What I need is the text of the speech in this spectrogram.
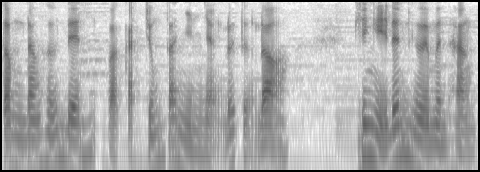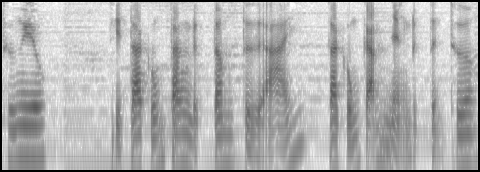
tâm đang hướng đến và cách chúng ta nhìn nhận đối tượng đó. Khi nghĩ đến người mình hằng thương yêu, thì ta cũng tăng được tâm từ ái, ta cũng cảm nhận được tình thương.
